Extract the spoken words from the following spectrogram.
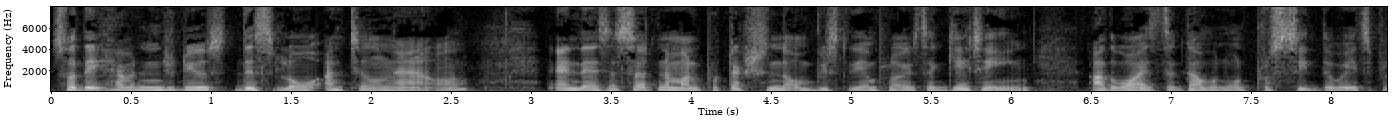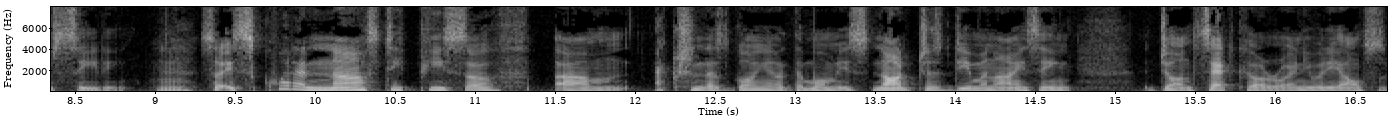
So they haven't introduced this law until now. And there's a certain amount of protection that obviously the employers are getting. Otherwise, the government won't proceed the way it's proceeding. So it's quite a nasty piece of um, action that's going on at the moment. It's not just demonizing John Setka or anybody else's.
